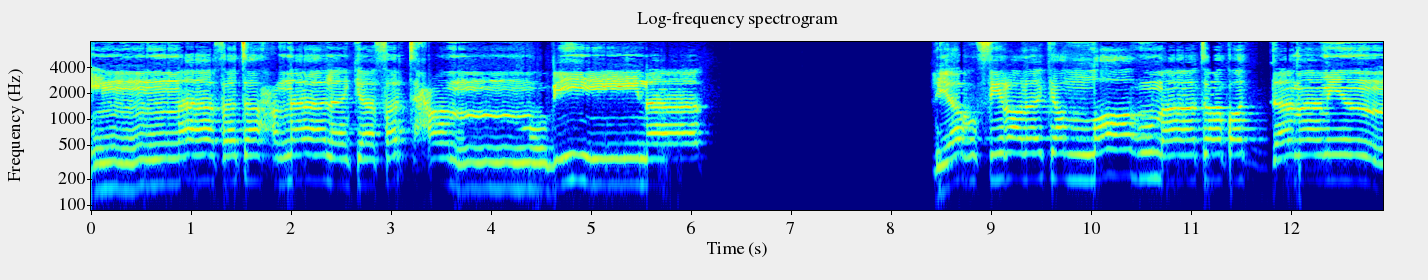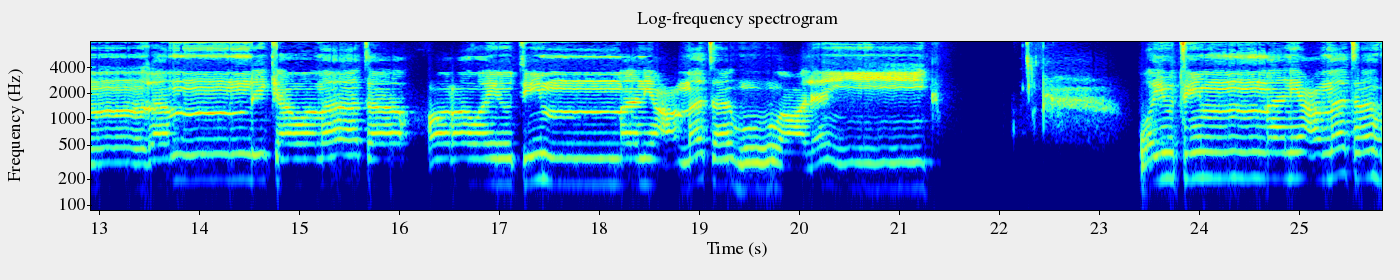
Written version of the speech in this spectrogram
إنا فتحنا لك فتحا مبينا ليغفر لك الله ما تقدم من ذنبك وما تأخر ويتم نعمته عليك. ويتم نعمته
